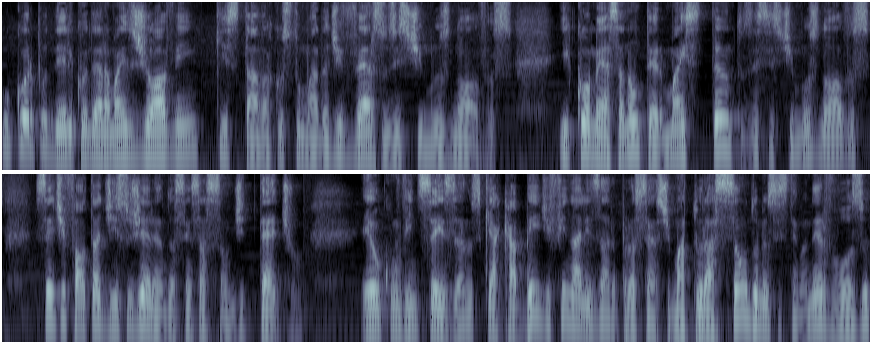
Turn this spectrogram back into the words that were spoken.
o corpo dele, quando era mais jovem, que estava acostumado a diversos estímulos novos, e começa a não ter mais tantos esses estímulos novos, sente falta disso, gerando a sensação de tédio. Eu, com 26 anos, que acabei de finalizar o processo de maturação do meu sistema nervoso,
